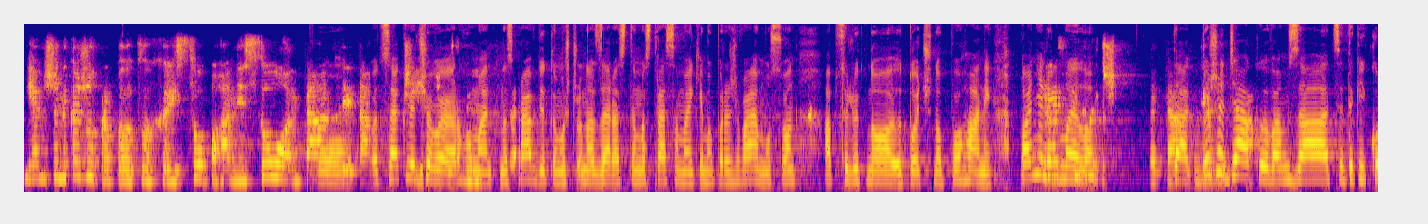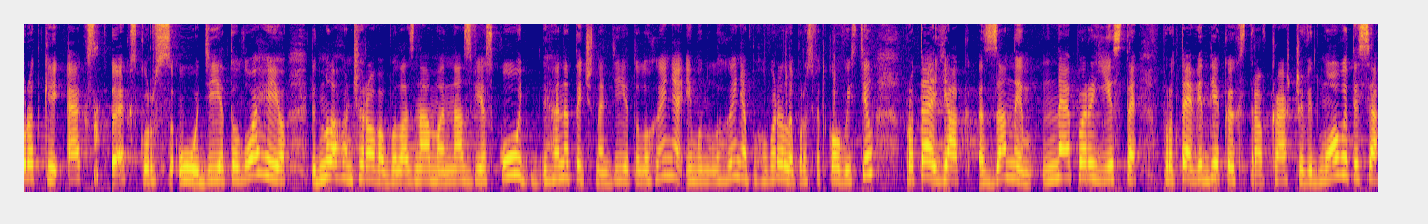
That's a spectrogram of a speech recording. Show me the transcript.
Я вже не кажу про плохий сон, поганий сон, так О, і так оце чи- ключовий аргумент насправді, тому що у нас зараз з тими стресами, які ми переживаємо, сон абсолютно точно поганий. Пані Людмило. Так, дуже дякую вам за цей такий короткий екс- екскурс у дієтологію. Людмила Гончарова була з нами на зв'язку. Генетична дієтологиня, імунологиня. Поговорили про святковий стіл, про те, як за ним не переїсти, про те, від яких страв краще відмовитися.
